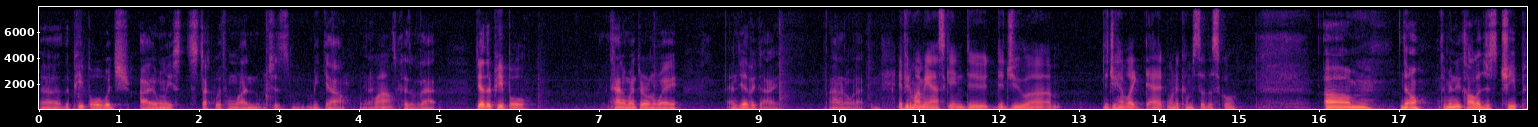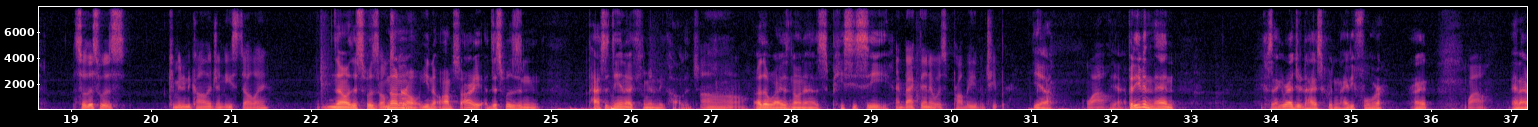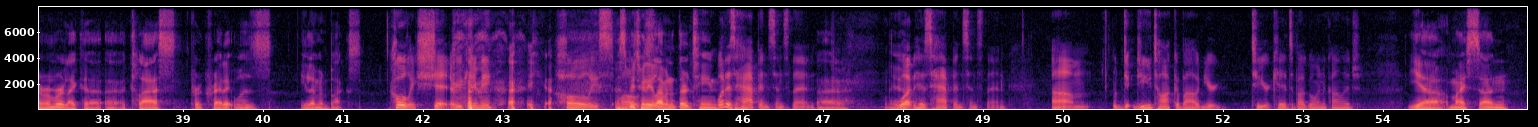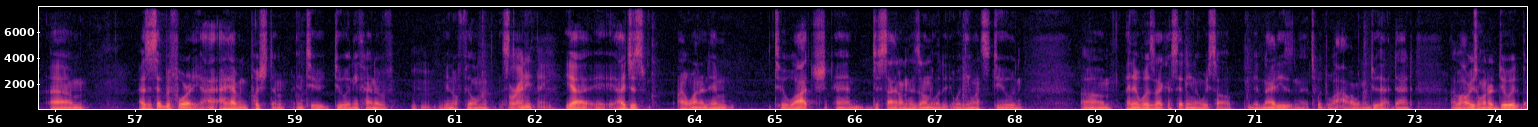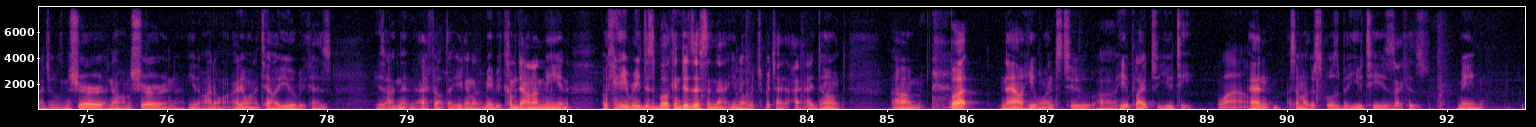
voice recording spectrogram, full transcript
uh, the people, which I only s- stuck with one, which is Miguel. Yeah, Wow. because of that. The other people kind of went their own way, and the other guy, I don't know what happened. if you don't mind me asking, do did you um did you have like debt when it comes to the school? Um, no, community college is cheap. So this was community college in East LA. No, this was Film no, no, school? no. You know, I'm sorry. This was in Pasadena Community College, Oh, otherwise known as PCC. and back then it was probably even cheaper. Yeah, Wow. yeah. But even then, because I graduated high school in '94, right? Wow. And I remember like a, a- class per credit was 11 bucks. Holy shit! Are you kidding me? Holy smokes! It's between 11 and 13. What has happened since then? Uh, yeah. What has happened since then? Um, do, do you talk about your to your kids about going to college? Yeah, my son, um, as I said before, I, I haven't pushed him into do any kind of you know film stuff. or anything? Yeah, I- I just I wanted him to watch and decide on his own what what he wants to do, and um, and it was like I said, you know, we saw mid '90s, and it's what wow, I want to do that, Dad. I've always wanted to do it, but I just wasn't sure. And now I'm sure, and you know, I don't, I didn't want to tell you because, I felt that you're gonna maybe come down on me and, okay, read this book and do this and that, you know, which which I I, I don't. Um, but now he wants to. Uh, he applied to UT Wow. and some other schools, but UT is like his main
